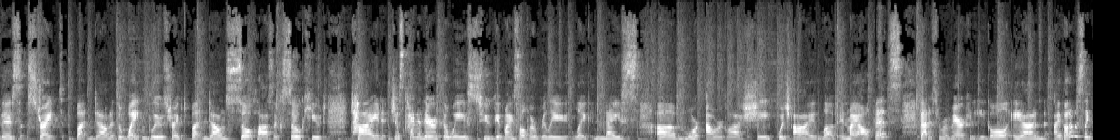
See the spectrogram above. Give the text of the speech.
this striped button down. It's a white and blue striped button down, so classic, so cute, tied just kind of there at the waist to give myself a really like nice, um, more hourglass shape, which I love in my outfits. That is from American Eagle and I thought it was like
